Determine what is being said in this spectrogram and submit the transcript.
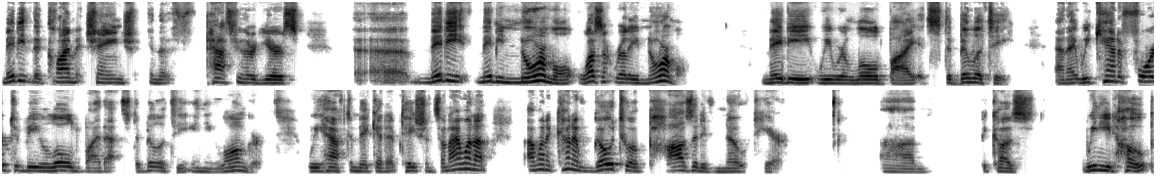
Maybe the climate change in the past few hundred years, uh, maybe maybe normal wasn't really normal maybe we were lulled by its stability. And I, we can't afford to be lulled by that stability any longer. We have to make adaptations. And I want to I want to kind of go to a positive note here, um, because we need hope,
